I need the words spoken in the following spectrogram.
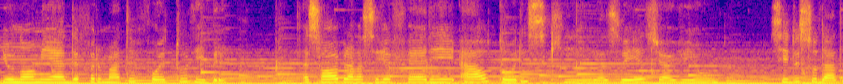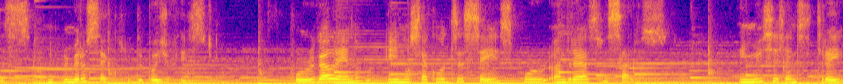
e o nome é De Formate Foetu Libre. Essa obra ela se refere a autores que às vezes já haviam sido estudadas no primeiro século depois de Cristo, por Galeno e no século XVI por Andreas Vesalius. Em 1603,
